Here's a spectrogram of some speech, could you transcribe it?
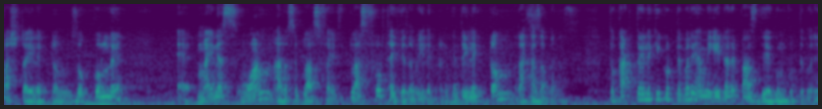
পাঁচটা ইলেকট্রন যোগ করলে মাইনাস ওয়ান আর হচ্ছে প্লাস ফাইভ প্লাস ফোর থেকে যাবে ইলেকট্রন, কিন্তু ইলেকট্রন রাখা যাবে না। তো কাটতে হলে কি করতে পারি? আমি এইটারে পাঁচ দিয়ে গুণ করতে পারি।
